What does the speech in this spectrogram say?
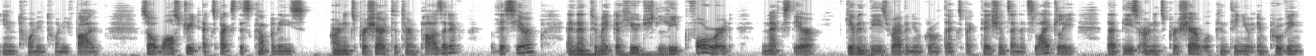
in 2025. So Wall Street expects this company's earnings per share to turn positive this year and then to make a huge leap forward next year given these revenue growth expectations and it's likely that these earnings per share will continue improving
